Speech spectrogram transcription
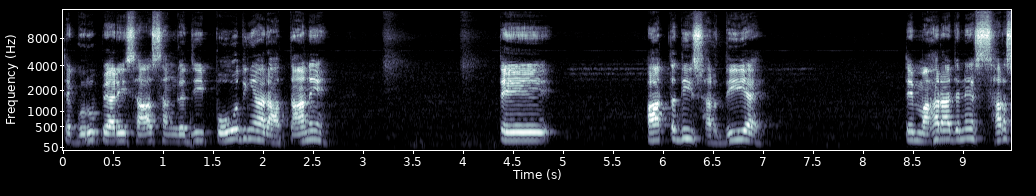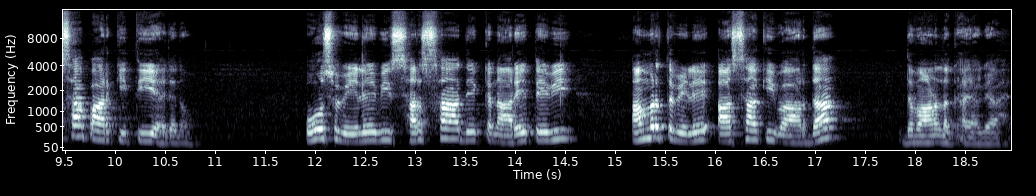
ਤੇ ਗੁਰੂ ਪਿਆਰੀ ਸਾਧ ਸੰਗਤ ਜੀ ਪੋਹ ਦੀਆਂ ਰਾਤਾਂ ਨੇ ਤੇ ਅੱਤ ਦੀ ਸਰਦੀ ਹੈ ਤੇ ਮਹਾਰਾਜ ਨੇ ਸਰਸਾ ਪਾਰ ਕੀਤੀ ਹੈ ਜਦੋਂ। ਉਸ ਵੇਲੇ ਵੀ ਸਰਸਾ ਦੇ ਕਿਨਾਰੇ ਤੇ ਵੀ ਅੰਮ੍ਰਿਤ ਵੇਲੇ ਆਸਾ ਕੀ ਵਾਰ ਦਾ ਦੀਵਾਨ ਲਗਾਇਆ ਗਿਆ ਹੈ।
